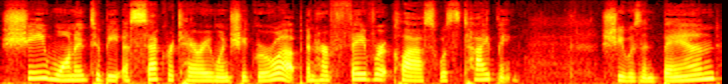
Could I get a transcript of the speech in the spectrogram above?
she wanted to be a secretary when she grew up, and her favorite class was typing. She was in band,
